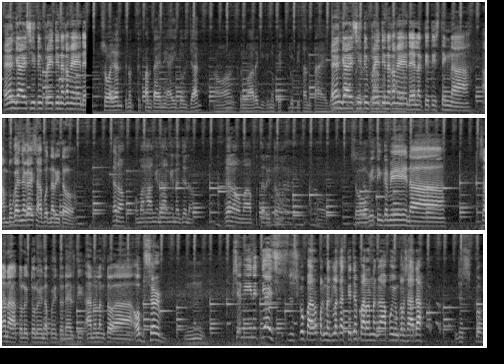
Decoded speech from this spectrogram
Ayan guys, sitting pretty na kami. So ayan, pinagtripan tayo ni Idol dyan. Oh, kunwari, ginupit, gupitan tayo dyan. Ayan guys, sitting pretty na kami dahil nagtitisting na. Ang buga niya guys, abot na rito. Yan o, umahangin-hangin na dyan o. Yan o, umabot na rito. Oh. So, waiting kami na sana tuloy-tuloy na po ito dahil ano lang to, ah, observe. Mm. Kasi ang init guys. Diyos ko, para pag naglakad ka dyan, parang nag-aapo yung kalsada. Diyos ko.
